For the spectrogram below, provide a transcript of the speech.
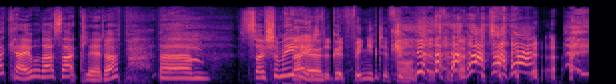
Okay, well that's that cleared up. Um, social media. That is the good- definitive answer.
